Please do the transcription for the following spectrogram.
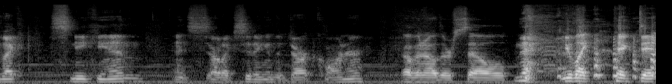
like sneak in and s- are like sitting in the dark corner Of another cell. You like picked it,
